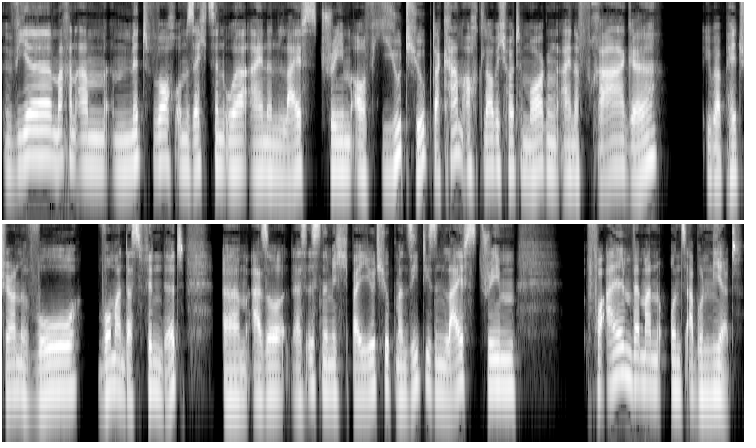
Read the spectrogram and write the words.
Wir machen am Mittwoch um 16 Uhr einen Livestream auf YouTube. Da kam auch, glaube ich, heute Morgen eine Frage über Patreon, wo, wo man das findet. Ähm, also, das ist nämlich bei YouTube, man sieht diesen Livestream vor allem, wenn man uns abonniert.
